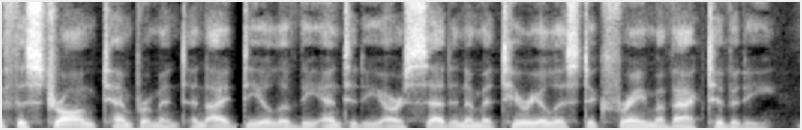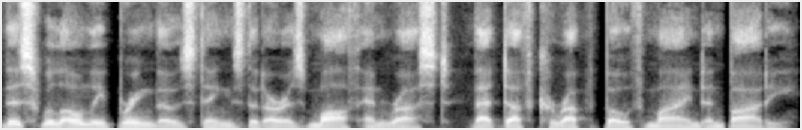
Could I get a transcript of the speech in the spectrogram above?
If the strong temperament and ideal of the entity are set in a materialistic frame of activity, this will only bring those things that are as moth and rust, that doth corrupt both mind and body.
